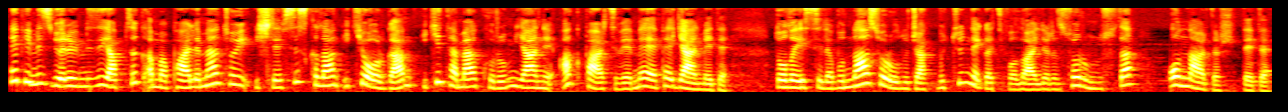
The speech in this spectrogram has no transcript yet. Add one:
hepimiz görevimizi yaptık ama parlamentoyu işlevsiz kılan iki organ, iki temel kurum yani AK Parti ve MHP gelmedi. Dolayısıyla bundan sonra olacak bütün negatif olayların sorumlusu da onlardır, dedi.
